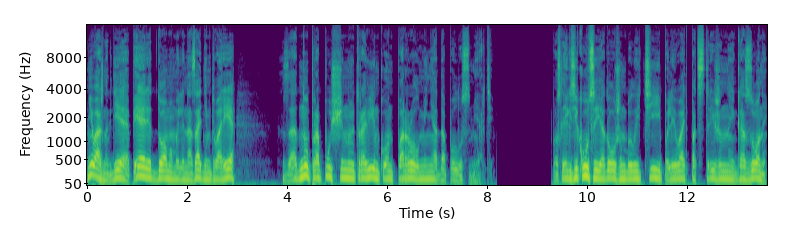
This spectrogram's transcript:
неважно где, перед домом или на заднем дворе, за одну пропущенную травинку он порол меня до полусмерти. После экзекуции я должен был идти и поливать подстриженные газоны,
